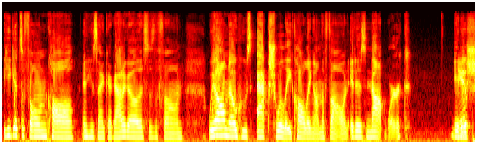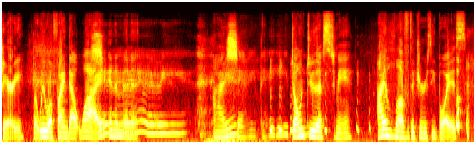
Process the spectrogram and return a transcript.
he gets a phone call and he's like, I gotta go. This is the phone. We all know who's actually calling on the phone. It is not work. It is Nope. Sherry. But we will find out why in a minute. I Sherry, baby. don't do this to me. I love the Jersey Boys.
